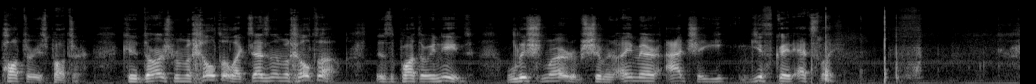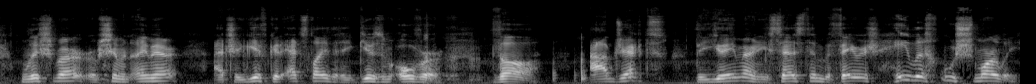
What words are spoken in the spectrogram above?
Potter is potter. Kedarsh b'mechilta, like says in the mechilta. This is the part that we need. Lishmar Reb Shimon Aimer ad yifked etzlei. Lishmar Reb Shimon Aimer ad yifked etzlei that he gives him over the object, the yomer, and he says to him, "Beferish heilich ushmarli."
